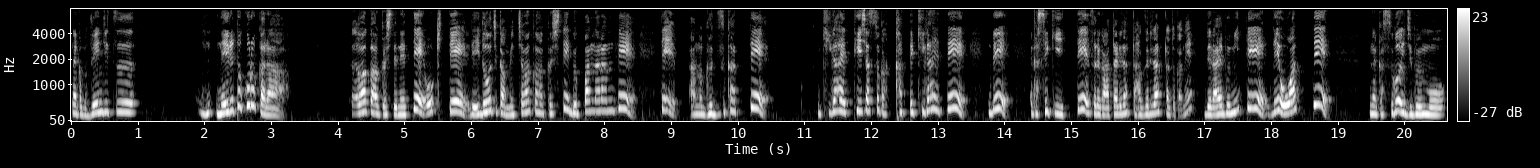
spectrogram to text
なんかもう前日、寝るところから、ワクワクして寝て、起きて、で、移動時間めっちゃワクワクして、物販並んで、で、あの、グッズ買って、着替え、T シャツとか買って着替えて、で、なんか席行って、それが当たりだった、外れだったとかね。で、ライブ見て、で、終わって、なんかすごい自分も、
